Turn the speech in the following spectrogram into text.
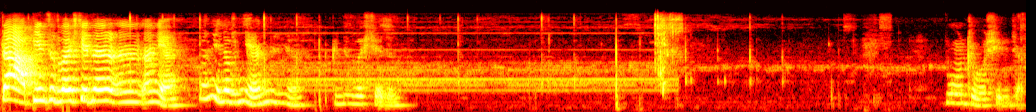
Tak, 521, a nie. No nie, no nie, nie, nie. 521. Wyłączyło się, widzę.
